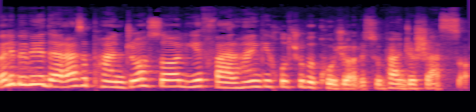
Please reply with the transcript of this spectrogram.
ولی ببینید در عرض پنجاه سال یه فرهنگی خودش رو به کجا رسون؟ پنجاه شست سال.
